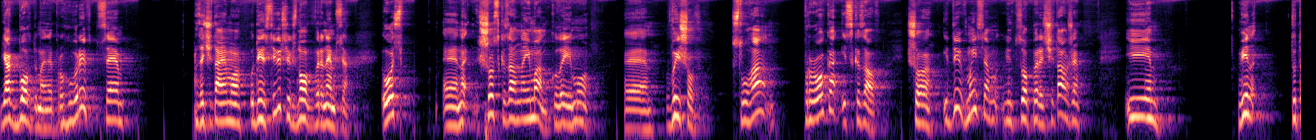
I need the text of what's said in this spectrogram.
як Бог до мене проговорив, це зачитаємо 11 віршик, знову вернемося. Ось е, що сказав Наїман, коли йому е, вийшов слуга пророка і сказав, що іди вмийся, він це перечитав вже. І він тут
